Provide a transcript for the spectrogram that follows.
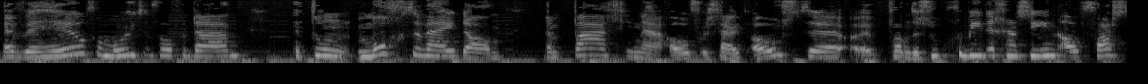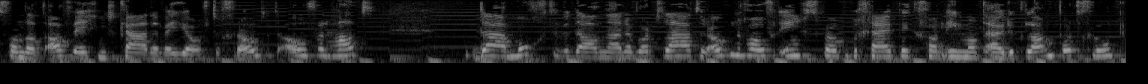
Hebben we heel veel moeite voor gedaan. En toen mochten wij dan een pagina over Zuidoost uh, van de zoekgebieden gaan zien. Alvast van dat afwegingskader waar Joost de Groot het over had. Daar mochten we dan, nou, daar wordt later ook nog over ingesproken, begrijp ik, van iemand uit de klankbordgroep.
